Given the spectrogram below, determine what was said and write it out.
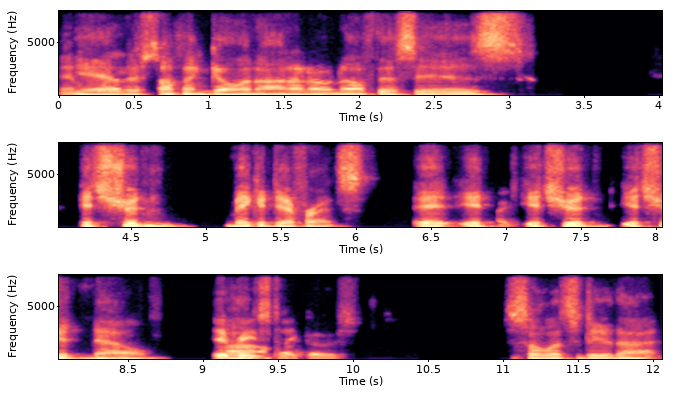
And yeah, there's something going on. I don't know if this is. It shouldn't make a difference. It it right. it should it should know. It reads um, typos. So let's do that.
